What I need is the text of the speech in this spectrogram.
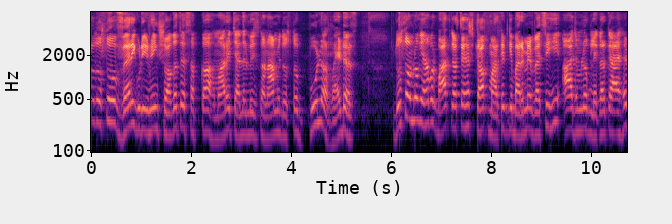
तो दोस्तों वेरी गुड इवनिंग स्वागत है सबका हमारे चैनल में, जिसका नाम है दोस्तों बुल राइडर्स दोस्तों, हम लोग यहाँ पर बात करते हैं स्टॉक मार्केट के बारे में। वैसे ही आज हम लोग लेकर के आए हैं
